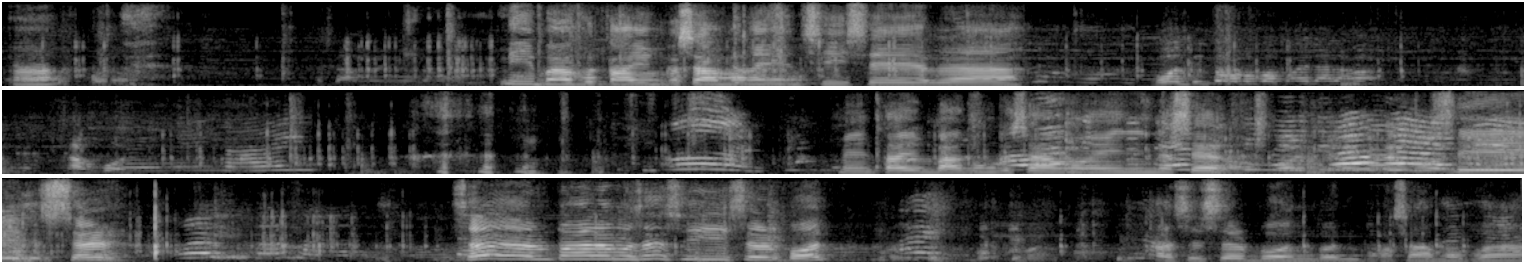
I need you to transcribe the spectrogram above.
Ah, may bago tayong kasama ngayon si Sir ah, Bon, dito ka magpapakilala ka. Sampon. Meron tayong bagong kasama ngayon na sir. Si sir. Sir, anong pangalan mo sir? Si Sir Bon? Ah, si Sir Bon Bon. Kasama po ng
